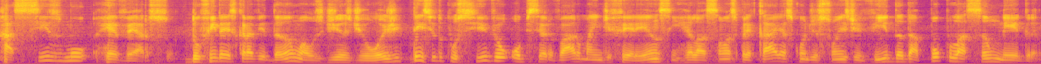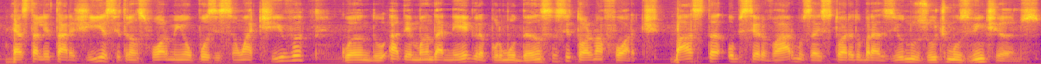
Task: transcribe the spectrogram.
racismo reverso. Do fim da escravidão aos dias de hoje, tem sido possível observar uma indiferença em relação às precárias condições de vida da população negra. Esta letargia se transforma em oposição ativa quando a demanda negra por mudança se torna forte. Basta observarmos a história do Brasil nos últimos 20 anos.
